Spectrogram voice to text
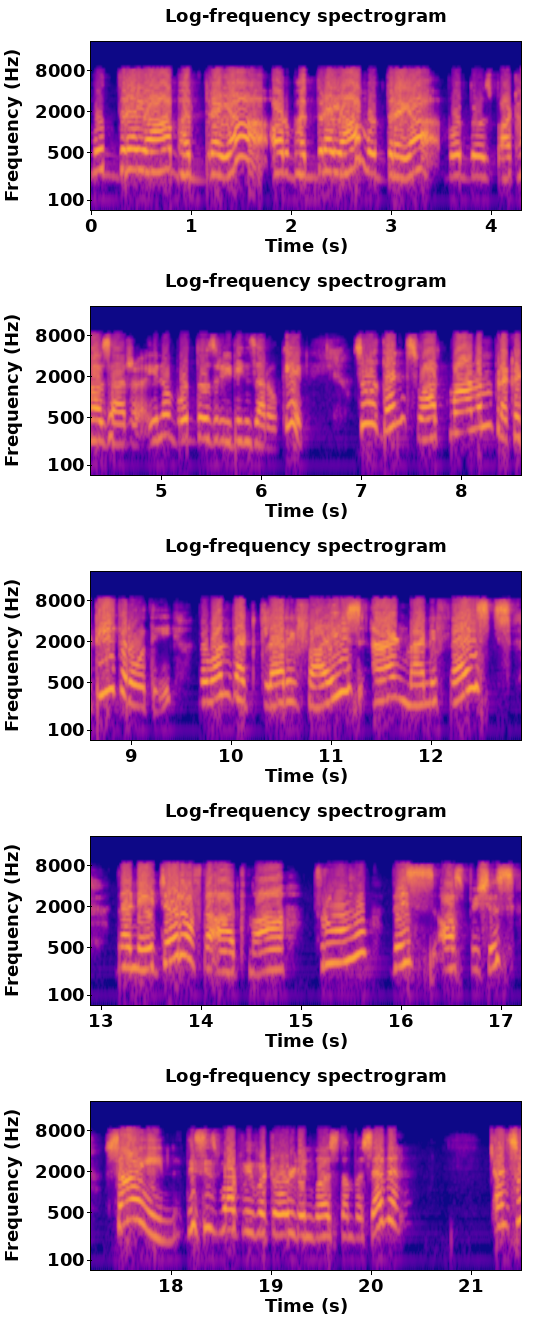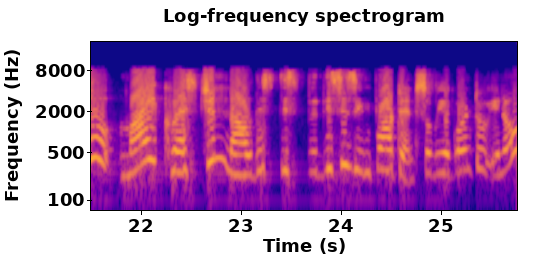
Mudraya Bhadraya or Bhadraya Mudraya. Both those pathas are, you know, both those readings are okay. So then Swatmanam Prakati Karoti, the one that clarifies and manifests the nature of the Atma through this auspicious sign. This is what we were told in verse number 7. And so my question now, this this this is important. So we are going to you know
